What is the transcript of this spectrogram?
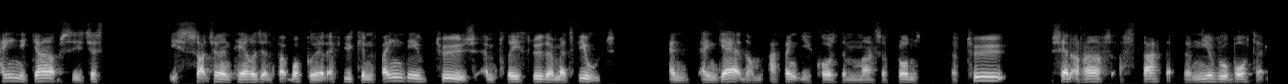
tiny gaps. He's just he's such an intelligent football player. If you can find the twos and play through their midfield and, and get them, I think you cause them massive problems. Their two centre halves are static, they're near robotic.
